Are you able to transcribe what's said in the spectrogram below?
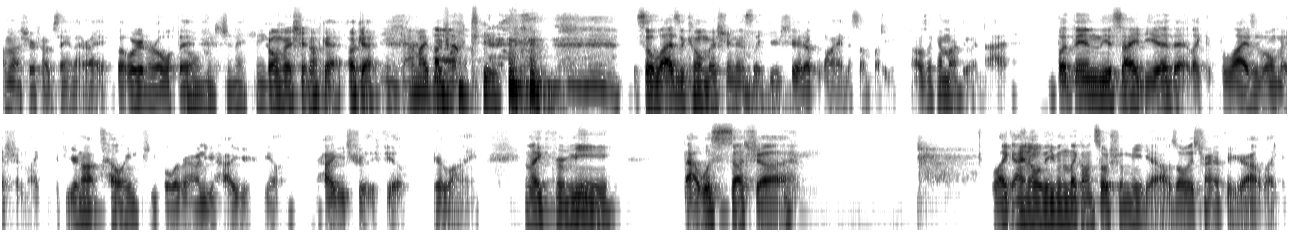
I'm not sure if I'm saying that right, but we're gonna roll with it. Commission, I think. Commission, okay, okay. I, I might be wrong too. so lies of commission is like you're straight up lying to somebody. I was like, I'm not doing that but then this idea that like the lies of omission like if you're not telling people around you how you're feeling or how you truly feel you're lying. And like for me that was such a like i know even like on social media i was always trying to figure out like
